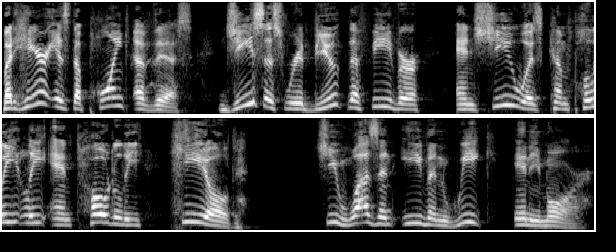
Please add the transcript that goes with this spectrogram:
but here is the point of this: Jesus rebuked the fever, and she was completely and totally healed. She wasn't even weak anymore.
